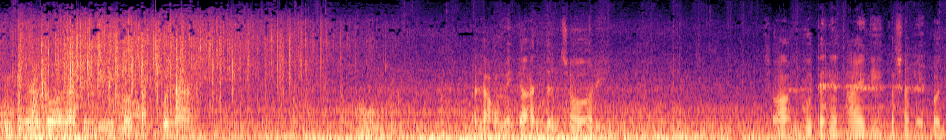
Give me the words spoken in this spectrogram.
Yung ginagawa natin dito, takbo na. Wala akong may daan doon, sorry. So, abutan dito sa likod.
